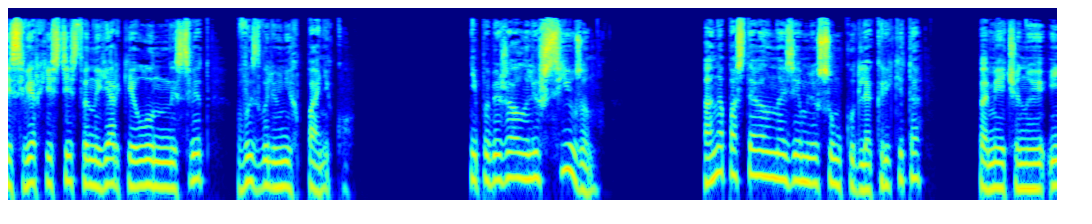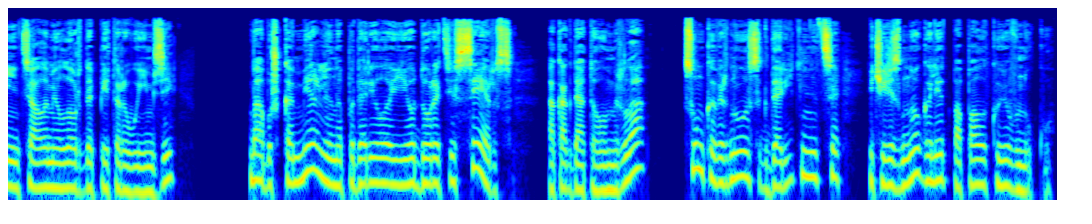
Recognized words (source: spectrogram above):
и сверхъестественно яркий лунный свет вызвали у них панику. Не побежала лишь Сьюзан. Она поставила на землю сумку для крикета, помеченную инициалами лорда Питера Уимзи. Бабушка Мерлина подарила ее Дороти Сейерс, а когда то умерла, сумка вернулась к дарительнице и через много лет попала к ее внуку.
